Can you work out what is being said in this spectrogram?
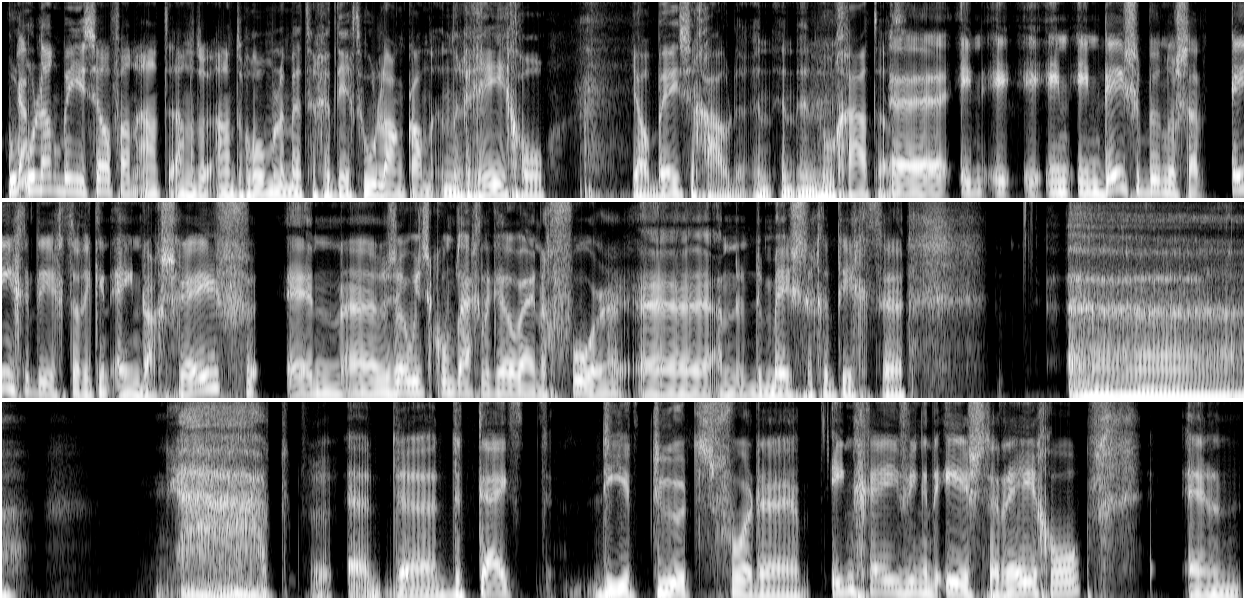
Hoe, Ja. hoe lang ben je zelf aan, aan, het, aan, het, aan het rommelen met een gedicht? Hoe lang kan een regel jou bezighouden? En, en, en hoe gaat dat? Eh, in, in, in, deze bundel staat één gedicht dat ik in één dag schreef. En eh, zoiets komt eigenlijk heel weinig voor. eh, aan de meeste gedichten. ja, de, de tijd die het duurt voor de ingeving de eerste regel. En,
